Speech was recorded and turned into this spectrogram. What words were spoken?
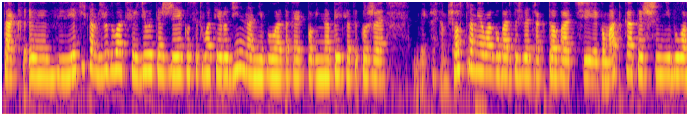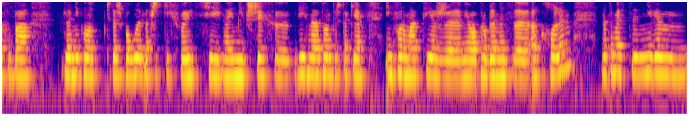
Tak, y, w- jakieś tam źródła twierdziły też, że jego sytuacja rodzinna nie była taka, jak powinna być, dlatego że jakaś tam siostra miała go bardzo źle traktować, jego matka też nie była chyba dla niego, czy też w ogóle dla wszystkich swoich dzieci najmilszych. Gdzieś znalazłam też takie informacje, że miała problemy z alkoholem, natomiast nie wiem,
